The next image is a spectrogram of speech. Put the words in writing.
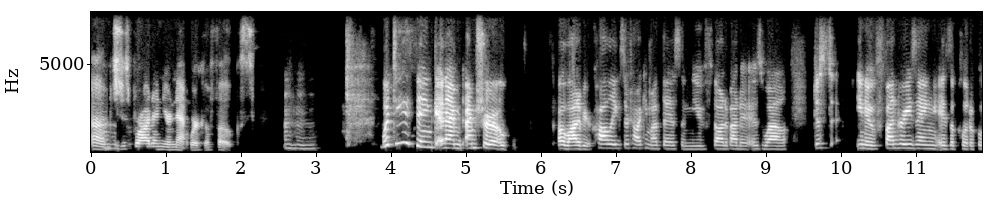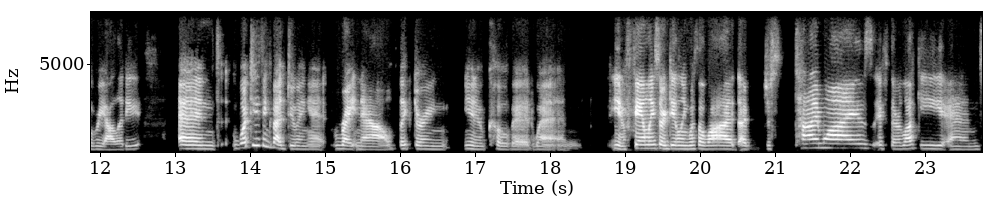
um to Mhm. just broaden your network of folks hmm What do you think? And I'm I'm sure a lot of your colleagues are talking about this, and you've thought about it as well. Just you know, fundraising is a political reality. And what do you think about doing it right now, like during you know COVID, when you know families are dealing with a lot, uh, just time wise, if they're lucky, and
